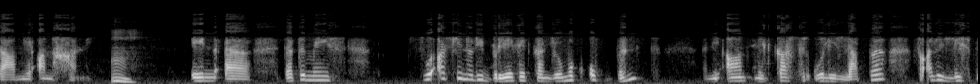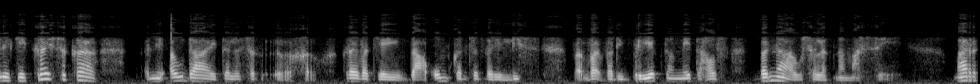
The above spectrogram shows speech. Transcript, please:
daarmee aangaan nie. Mm. En uh dat 'n mens so as jy nou die breek het, kan jy hom ook opbind in die aand met kasterolie lappe vir al die liesbreek. Jy kry sulke in die ou dae het hulle uh, kry wat jy daar om kan sit by die lies wat wat, wat die breek dan net half binne hou sal ek nou maar sê. Maar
